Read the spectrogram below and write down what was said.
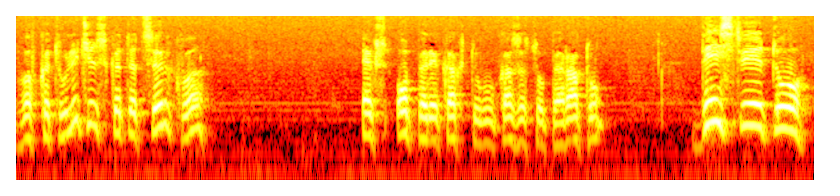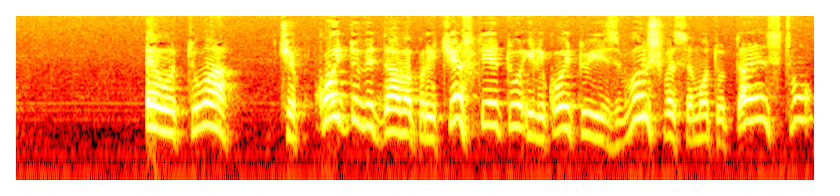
в католическата църква екс опере, както го казват операто, действието е от това, че който ви дава причастието или който извършва самото таинство,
